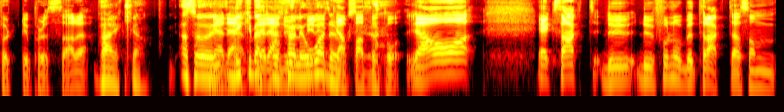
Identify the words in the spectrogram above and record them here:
40-plussare. Verkligen. Alltså Med mycket bättre att den följa order också. utbildningskapacitet. Ja, exakt. Du, du får nog betrakta som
